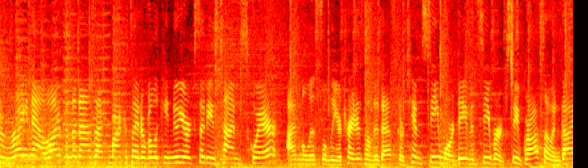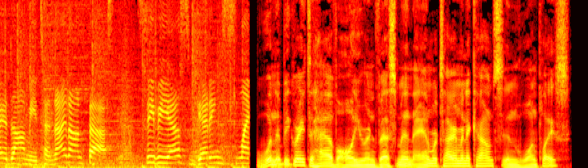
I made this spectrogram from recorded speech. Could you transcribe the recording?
Right now, live from the NASDAQ market site overlooking New York City's Times Square. I'm Melissa Lee. Traders on the desk are Tim Seymour, David Seaburg, Steve Grasso, and Guy Adami. Tonight on Fast, CBS getting slammed. Wouldn't it be great to have all your investment and retirement accounts in one place?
